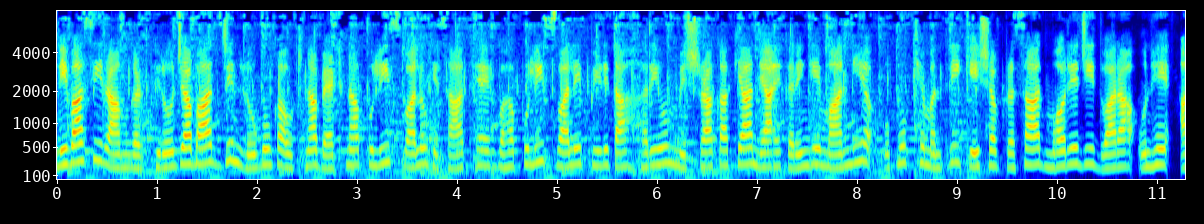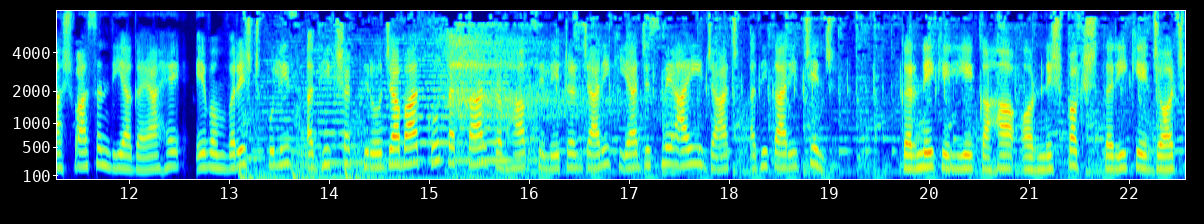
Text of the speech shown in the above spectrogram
निवासी रामगढ़, फिरोजाबाद, जिन लोगों का उठना बैठना पुलिस वालों के साथ है, वह पुलिस वाले पीड़िता हरिओम मिश्रा का क्या न्याय करेंगे? माननीय उप मुख्यमंत्री केशव प्रसाद मौर्य जी द्वारा उन्हें आश्वासन दिया गया है, एवं वरिष्ठ पुलिस अधीक्षक फिरोजाबाद को तत्काल प्रभाव से लेटर जारी किया, जिसमें आई जाँच अधिकारी चिंज करने के लिए कहा और निष्पक्ष तरीके जाँच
